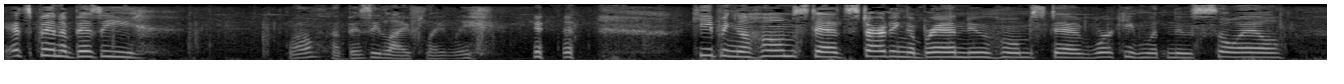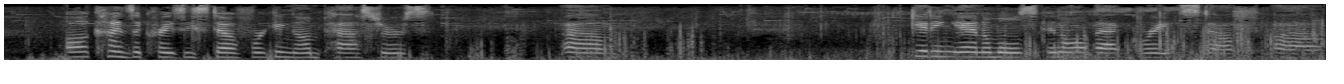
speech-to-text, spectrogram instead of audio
It's been a busy, well, a busy life lately. Keeping a homestead, starting a brand new homestead, working with new soil, all kinds of crazy stuff, working on pastures, um, getting animals and all that great stuff uh,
